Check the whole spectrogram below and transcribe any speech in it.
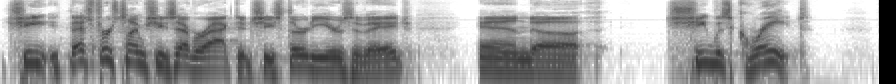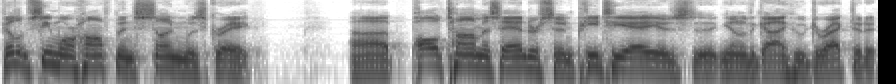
She that's first time she's ever acted. She's 30 years of age, and uh, she was great. Philip Seymour Hoffman's son was great. Uh, Paul Thomas Anderson, PTA, is uh, you know the guy who directed it.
